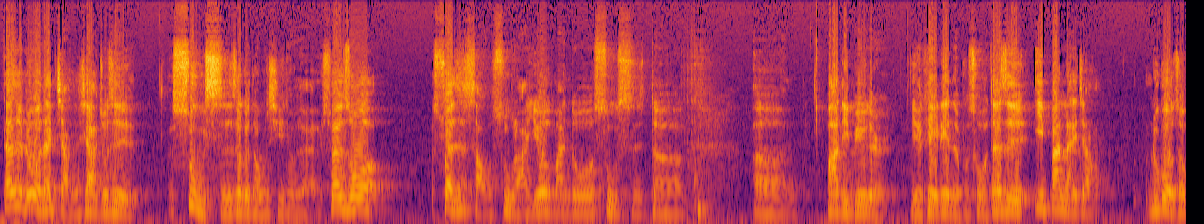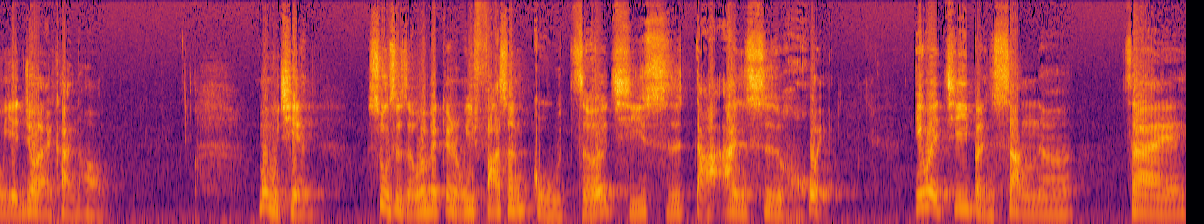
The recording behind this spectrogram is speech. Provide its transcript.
但是如果再讲一下，就是素食这个东西，对不对？虽然说算是少数啦，也有蛮多素食的呃 bodybuilder 也可以练得不错。但是一般来讲，如果从研究来看哈，目前素食者会不会更容易发生骨折？其实答案是会。因为基本上呢，在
